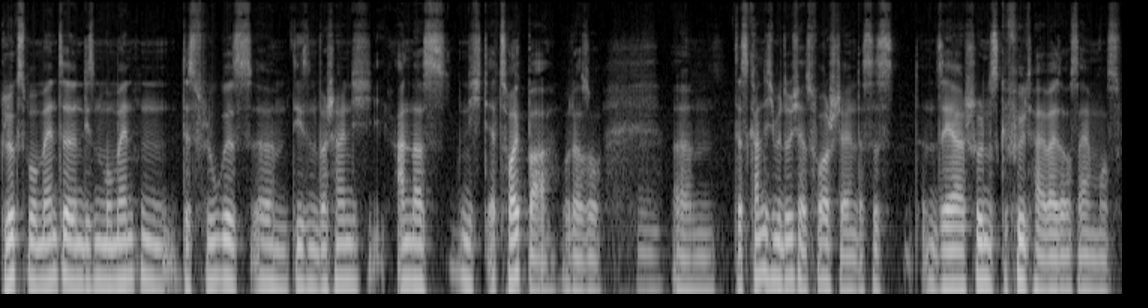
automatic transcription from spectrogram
Glücksmomente in diesen Momenten des Fluges, ähm, die sind wahrscheinlich anders nicht erzeugbar oder so. Mhm. Ähm, das kann ich mir durchaus vorstellen, dass es ein sehr schönes Gefühl teilweise auch sein muss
